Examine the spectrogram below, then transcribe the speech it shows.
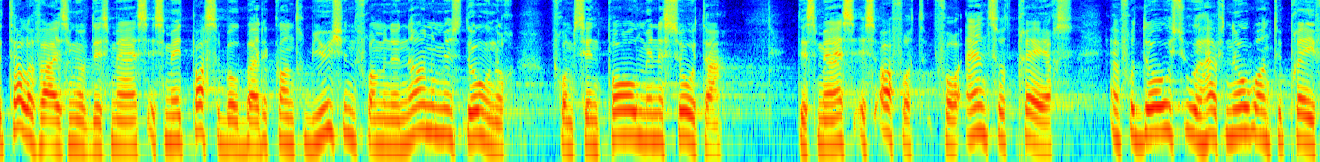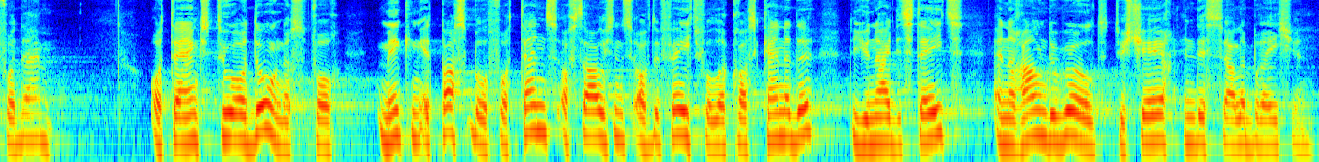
The televising of this Mass is made possible by the contribution from an anonymous donor from St. Paul, Minnesota. This Mass is offered for answered prayers and for those who have no one to pray for them. Our thanks to our donors for making it possible for tens of thousands of the faithful across Canada, the United States, and around the world to share in this celebration.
